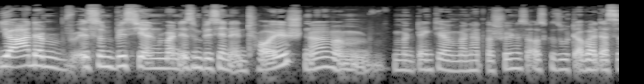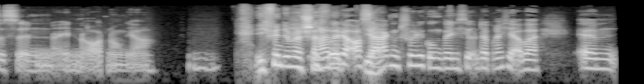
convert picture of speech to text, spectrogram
Ja, dann ist ein bisschen, man ist ein bisschen enttäuscht. Ne? Man, man denkt ja, man hat was Schönes ausgesucht, aber das ist in, in Ordnung, ja. Mhm. Ich finde immer schade. Ich würde auch sagen, ja. Entschuldigung, wenn ich Sie unterbreche, aber ähm,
